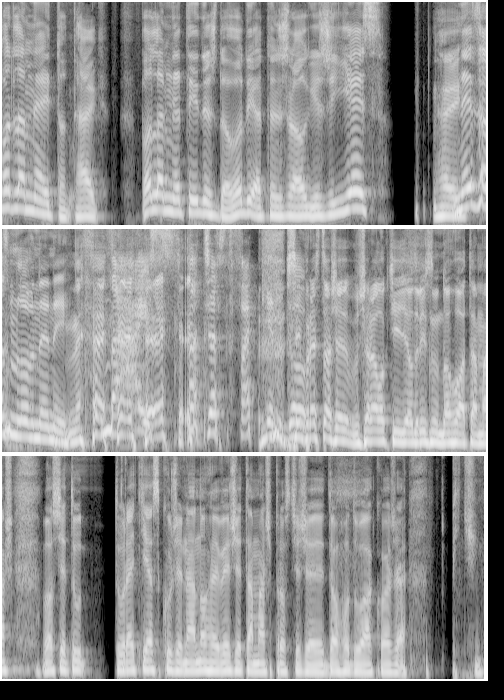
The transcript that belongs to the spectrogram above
Podľa mňa je to tak. Podľa mňa ty ideš do vody a ten žralok je, že yes, Hej. nezazmluvnený. Nice. Just fucking Si go. predstav, že žralok ti ide odriznúť nohu a tam máš vlastne tú, tú reťazku, že na nohe vieš, že tam máš proste, že dohodu ako, že piči.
